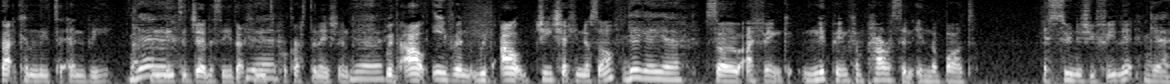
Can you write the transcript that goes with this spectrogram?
that can lead to envy, that can lead to jealousy, that can lead to procrastination Yeah. without even without G checking yourself. Yeah. Yeah. Yeah. So I think nipping comparison in the bud as soon as you feel it Yeah.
